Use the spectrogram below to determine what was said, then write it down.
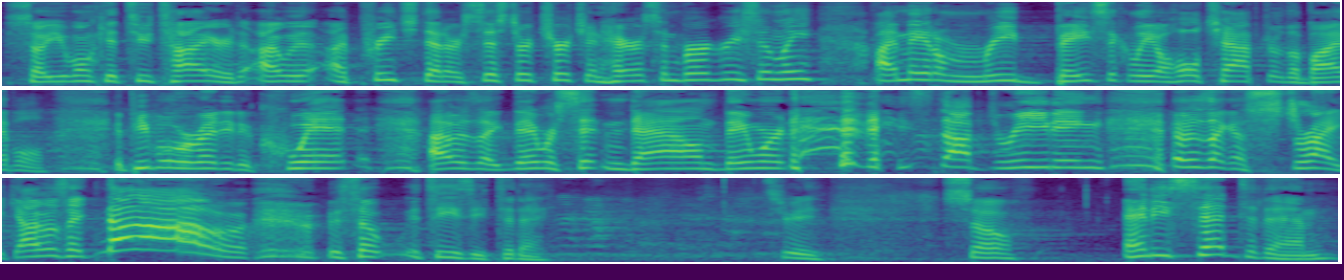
so you won't get too tired. I, w- I preached at our sister church in Harrisonburg recently. I made them read basically a whole chapter of the Bible. If people were ready to quit, I was like, they were sitting down. They weren't, they stopped reading. It was like a strike. I was like, no! So it's easy today. It's really, so, and he said to them,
